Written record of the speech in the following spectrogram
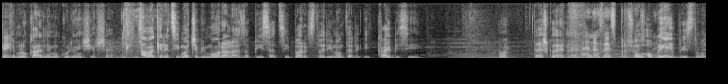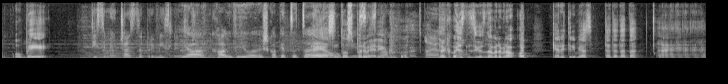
nekem lokalnem okolju in širše. Ampak, recimo, če bi morala zapisati si par stvari noter, kaj bi si? No? Težko je, ne? Mene zdaj sprašuješ. O, obe, v bistvu, obe. Ti si imel čas za premisliti. Ja, kako bi jo, veš, kako je to? to Ne, jaz sem to z prve rekel. Ja. Tako sem si ga zdaj prebral, op, ker je tri jaz, ta, ta, ta, ta. Eh,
